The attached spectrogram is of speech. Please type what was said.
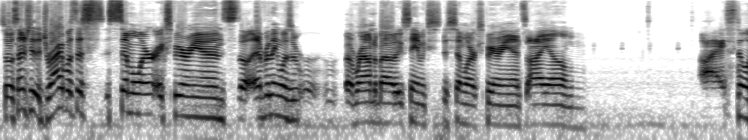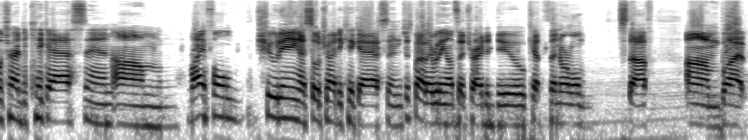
so essentially, the drive was this similar experience. The, everything was around about the same ex- similar experience. I um, I still tried to kick ass in um, rifle shooting. I still tried to kick ass and just about everything else I tried to do. Kept the normal stuff, um, but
